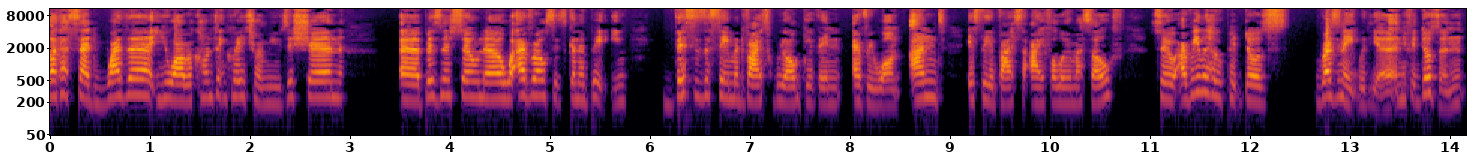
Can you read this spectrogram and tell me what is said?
like I said, whether you are a content creator, a musician, a business owner, whatever else it's going to be, this is the same advice we are giving everyone, and it's the advice that I follow myself. So I really hope it does resonate with you. And if it doesn't,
